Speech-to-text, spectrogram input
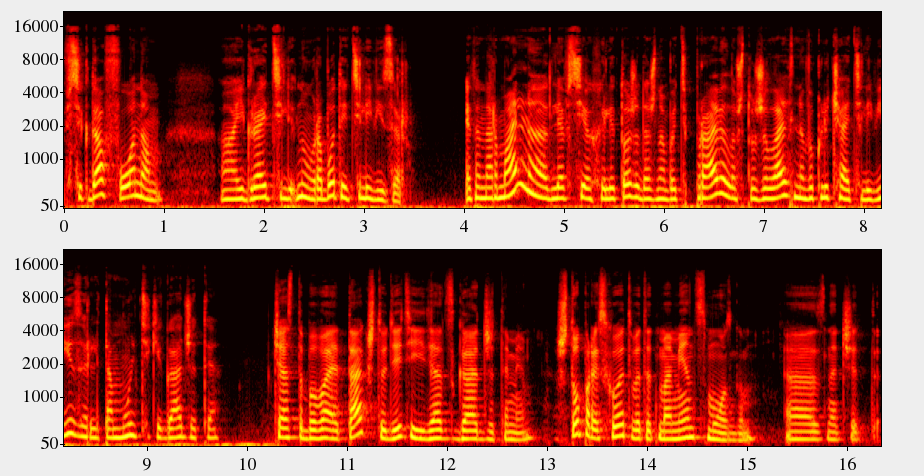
всегда фоном а, играет, теле... ну, работает телевизор. Это нормально для всех или тоже должно быть правило, что желательно выключать телевизор или там мультики, гаджеты? Часто бывает так, что дети едят с гаджетами. Что происходит в этот момент с мозгом? Э, значит,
